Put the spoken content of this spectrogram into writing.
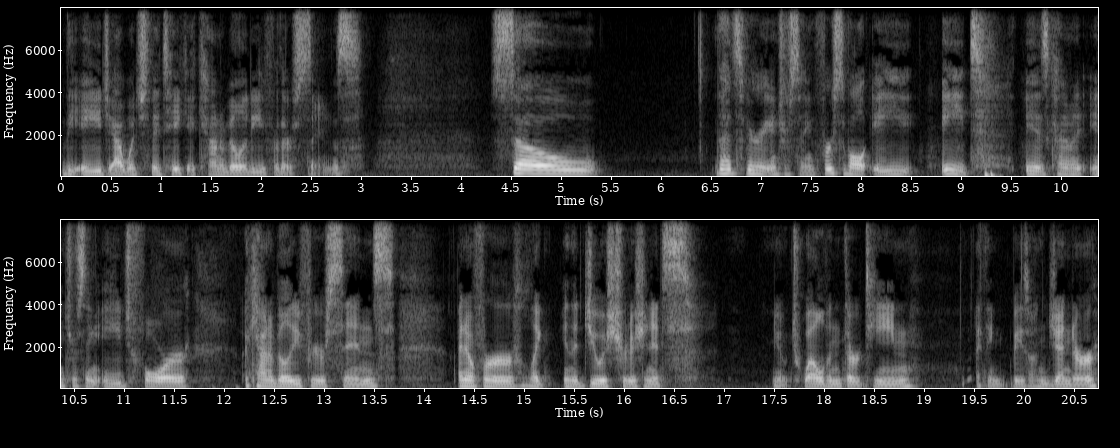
the age at which they take accountability for their sins. So that's very interesting. First of all, eight, eight is kind of an interesting age for accountability for your sins. I know for like in the Jewish tradition, it's you know 12 and 13, I think based on gender.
